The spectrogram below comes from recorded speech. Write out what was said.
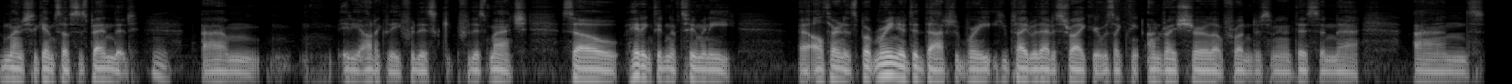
managed to get himself suspended. Um, idiotically for this for this match, so Hiddink didn't have too many uh, alternatives. But Mourinho did that where he, he played without a striker. It was like the Andre Schürrle up front or something like this, and uh, and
